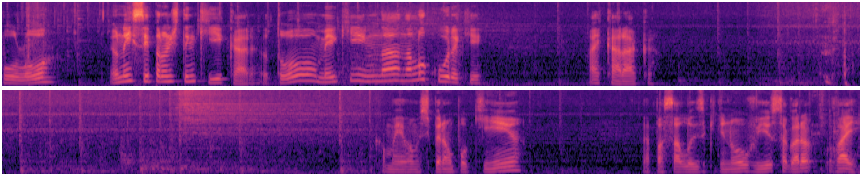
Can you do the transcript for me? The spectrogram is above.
Pulou. Eu nem sei pra onde tem que ir, cara. Eu tô meio que indo na, na loucura aqui. Ai, caraca. Calma aí, vamos esperar um pouquinho. Vai passar a luz aqui de novo. Isso, agora vai.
